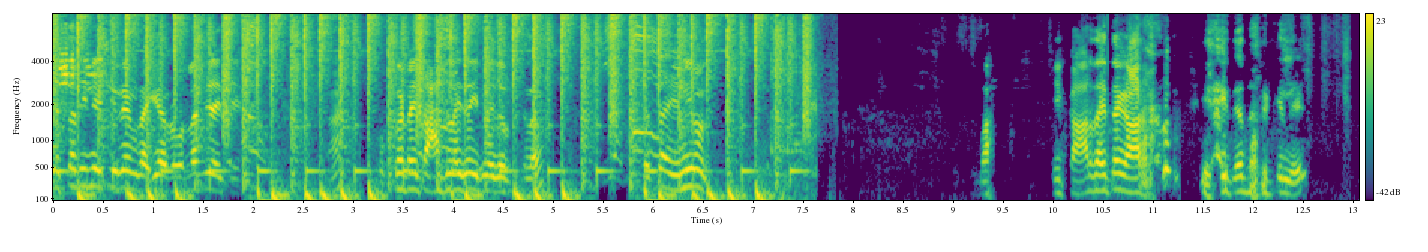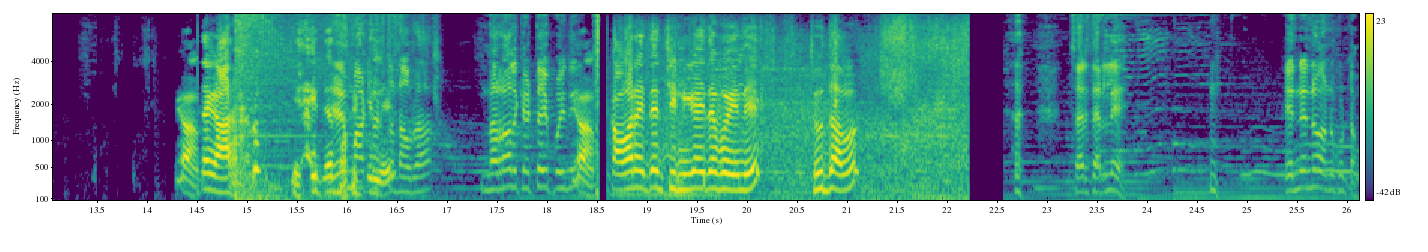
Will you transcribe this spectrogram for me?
చెత్త తినేసిరేం రయ్య రోడ్ల మీద అయితే? ఒక్కటైతే ఆకలి అయితే ఇట్లా దొరుకుతున్నా చెత్త ఎన్ని బా ఈ కార్ది అయితే కాదు. ఇదైతే దొరికింది. నరాలు కట్ అయిపోయింది కవర్ అయితే చిన్నగా అయితే పోయింది. చూద్దాము. సరే సర్లే. ఎన్నెన్నో అనుకుంటాం.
